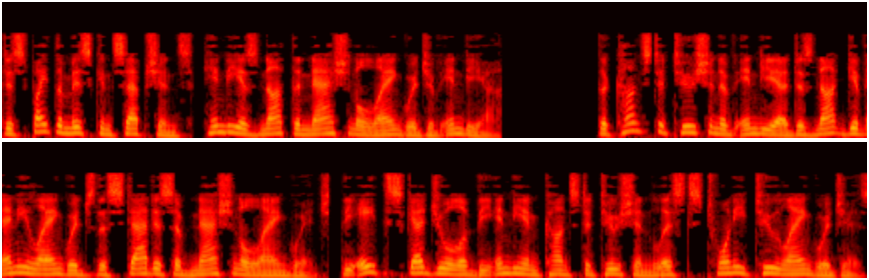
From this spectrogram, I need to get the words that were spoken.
Despite the misconceptions, Hindi is not the national language of India. The Constitution of India does not give any language the status of national language. The Eighth Schedule of the Indian Constitution lists 22 languages,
